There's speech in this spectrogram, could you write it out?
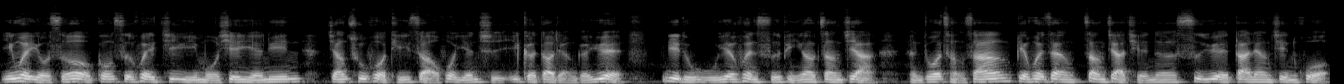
因为有时候公司会基于某些原因，将出货提早或延迟一个到两个月。例如五月份食品要涨价，很多厂商便会在涨价前呢，四月大量进货，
